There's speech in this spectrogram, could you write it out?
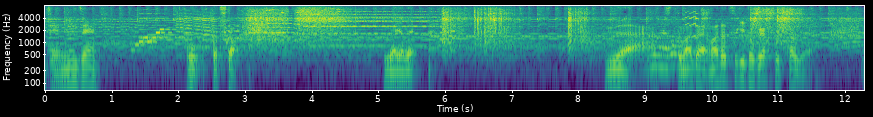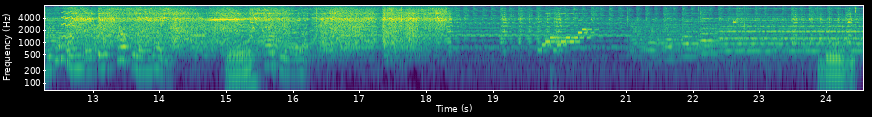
全然。お復活した。うわやべうわーちょっとまたまた次特約素使うぜ。えー。道具。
